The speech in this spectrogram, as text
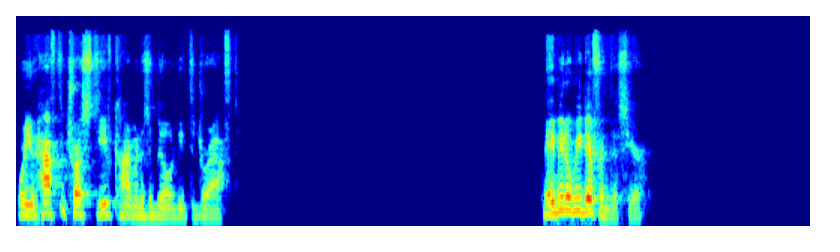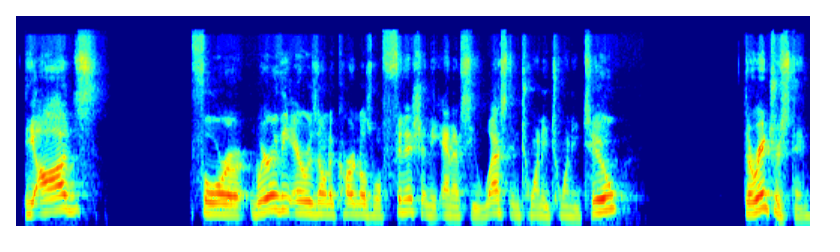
where you have to trust Steve Keimon's ability to draft. Maybe it'll be different this year. The odds for where the Arizona Cardinals will finish in the NFC West in 2022 they're interesting.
